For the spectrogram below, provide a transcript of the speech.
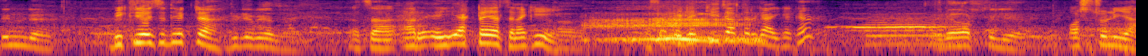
তিনটে। বিক্রি হয়েছে দু একটা? দুটো আচ্ছা আর এই একটাই আছে নাকি? আচ্ছা এটা কি জাতের গাই কাকা? এটা অস্ট্রেলিয়া। অস্ট্রেলিয়া।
